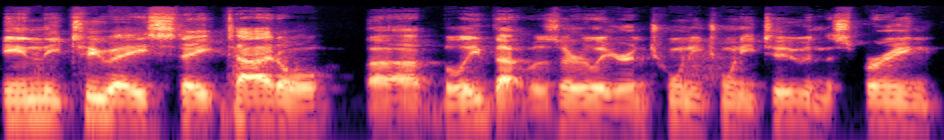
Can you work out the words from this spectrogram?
in the 2A state title. Uh, I believe that was earlier in 2022 in the spring.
